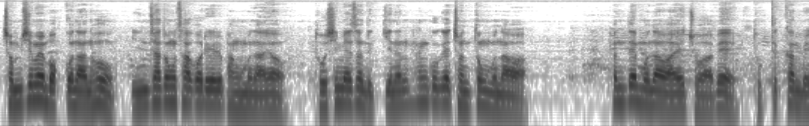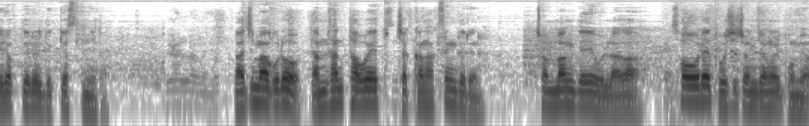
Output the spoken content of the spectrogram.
점심을 먹고 난 후 인사동 사거리를 방문하여 도심에서 느끼는 한국의 전통 문화와 현대 문화와의 조합에 독특한 매력들을 느꼈습니다. 마지막으로 남산타워에 도착한 학생들은 전망대에 올라가 서울의 도시 전경을 보며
